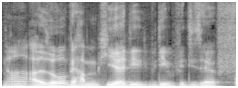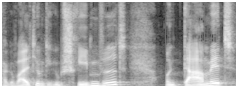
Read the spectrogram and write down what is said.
Ja, also wir haben hier die, die, diese Vergewaltigung, die beschrieben wird und damit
